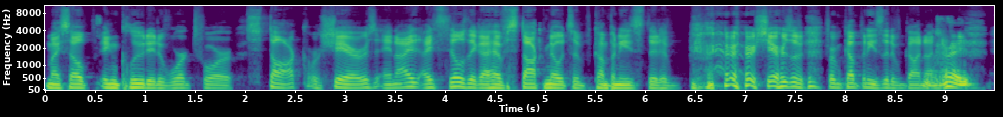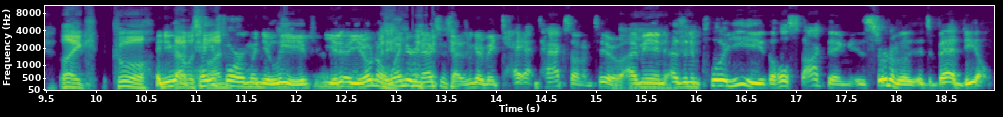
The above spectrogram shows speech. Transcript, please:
myself included, have worked for stock or shares. And I, I still think I have stock notes of companies that have, shares of, from companies that have gone under. Right. Like, cool. And you got to pay fun. for them when you leave. You, you don't know when you're going to exercise. You're going to pay ta- tax on them too. I mean, as an employee, the whole stock thing is sort of a, it's a bad deal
